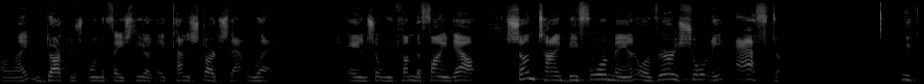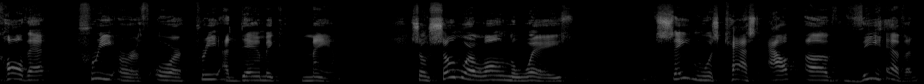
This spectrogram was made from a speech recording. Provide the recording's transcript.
all right? And Darkness upon the face of the earth. It kind of starts that way. And so we come to find out sometime before man or very shortly after, we call that pre earth or pre Adamic man. So somewhere along the way, Satan was cast out of the heaven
